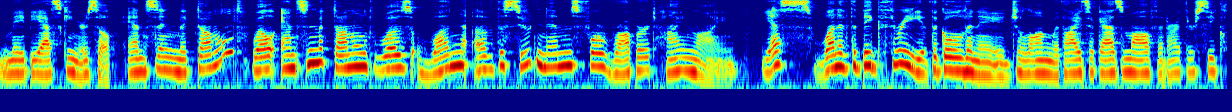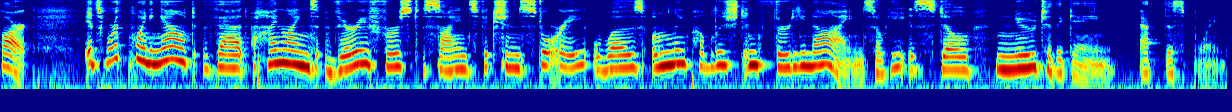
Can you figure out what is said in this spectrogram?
You may be asking yourself, Anson MacDonald? Well, Anson MacDonald was one of the pseudonyms for Robert Heinlein. Yes, one of the big three of the Golden Age, along with Isaac Asimov and Arthur C. Clarke. It's worth pointing out that Heinlein's very first science fiction story was only published in 39, so he is still new to the game at this point.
